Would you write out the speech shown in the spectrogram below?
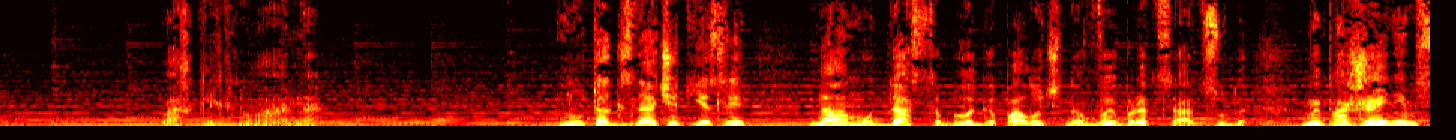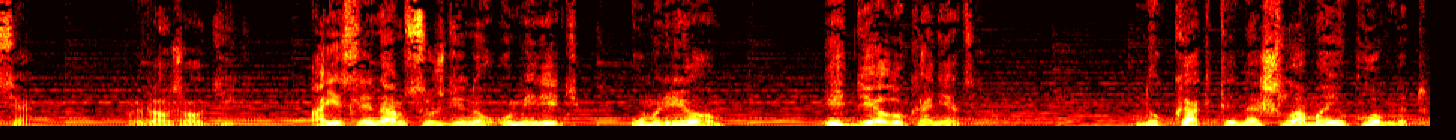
— воскликнула она. «Ну так значит, если нам удастся благополучно выбраться отсюда, мы поженимся», — продолжал Дик. «А если нам суждено умереть, умрем, и делу конец. Но как ты нашла мою комнату?»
